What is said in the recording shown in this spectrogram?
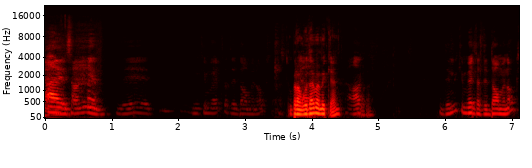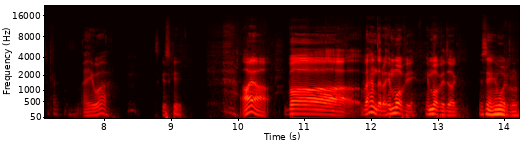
Nej, sanningen. Det är mycket möjligt att det är damerna också. Alltså. Bra, gå närmare mycket. Ja. Det är mycket möjligt att det är damerna också faktiskt. Ajwa. Sku, sku. Ah, ja, vad, vad händer då? Hur mår vi? Hur mår vi idag? Hur ser hur mår du bror?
